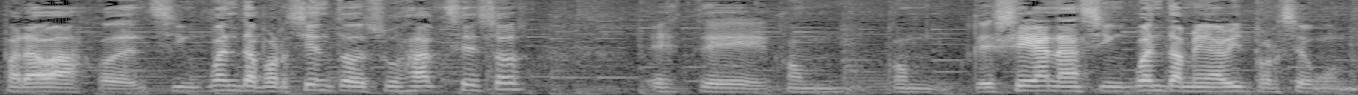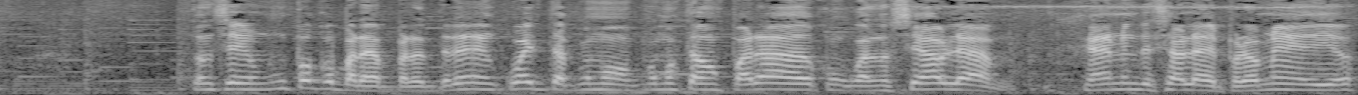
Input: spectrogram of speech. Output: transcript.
para abajo, del 50% de sus accesos este, con, que llegan a 50 megabits por segundo. Entonces, un poco para, para tener en cuenta cómo, cómo estamos parados, cuando se habla, generalmente se habla de promedios.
